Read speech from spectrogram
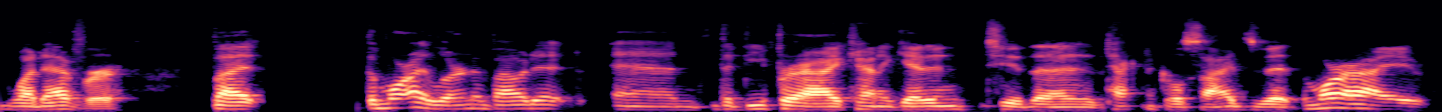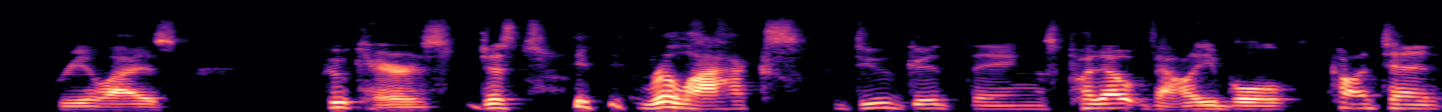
whatever. But the more I learn about it and the deeper I kind of get into the technical sides of it, the more I realize who cares? Just relax, do good things, put out valuable content,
